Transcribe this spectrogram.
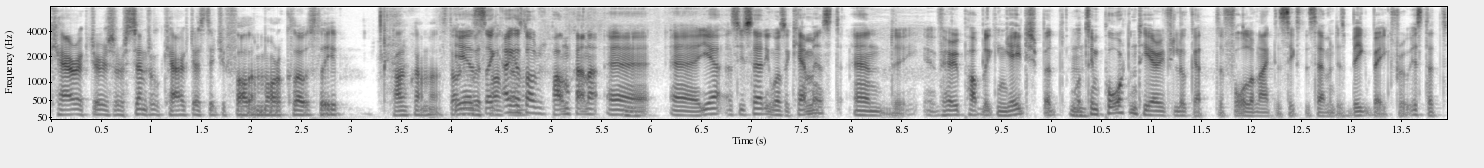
characters or central characters that you follow more closely? Palmstierna. Yes, I, I can start with Palmstierna. Uh, uh, yeah, as you said, he was a chemist and uh, very public engaged. But mm. what's important here, if you look at the fall of 1967, this big breakthrough, is that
